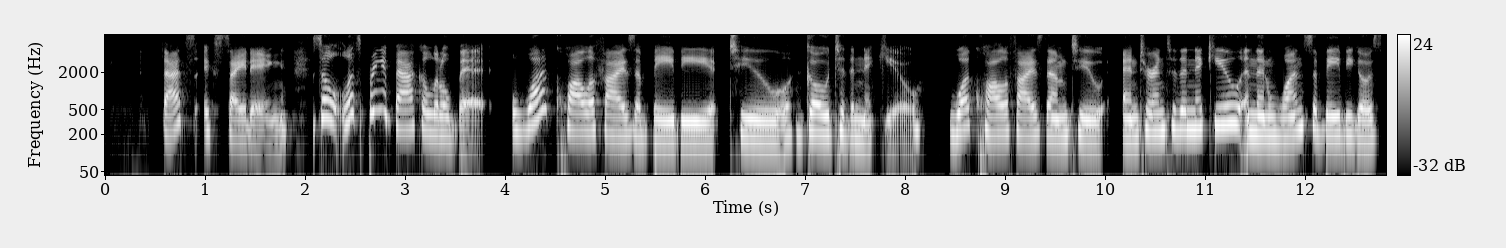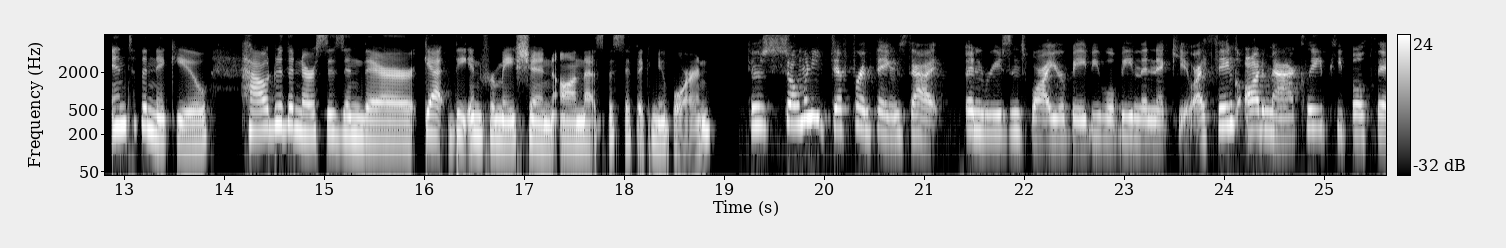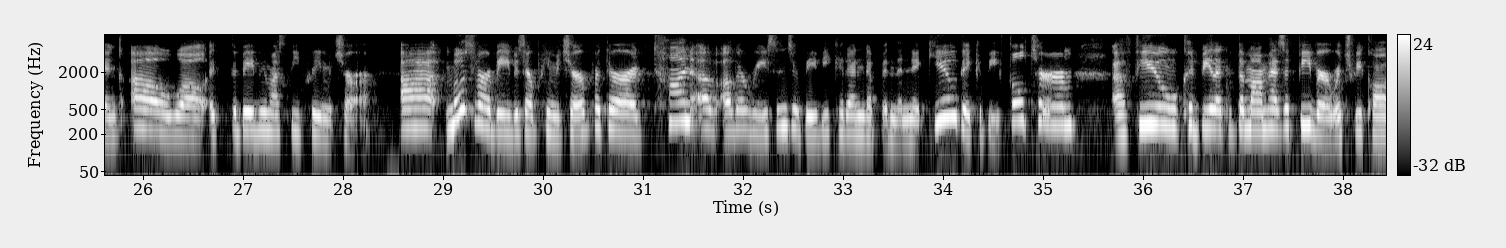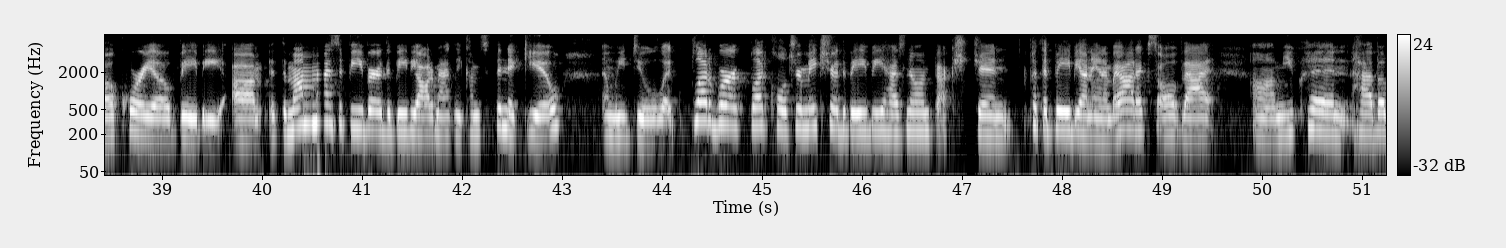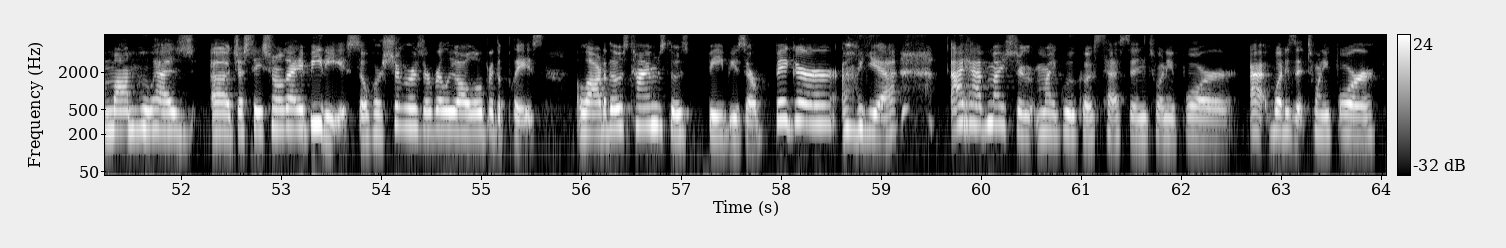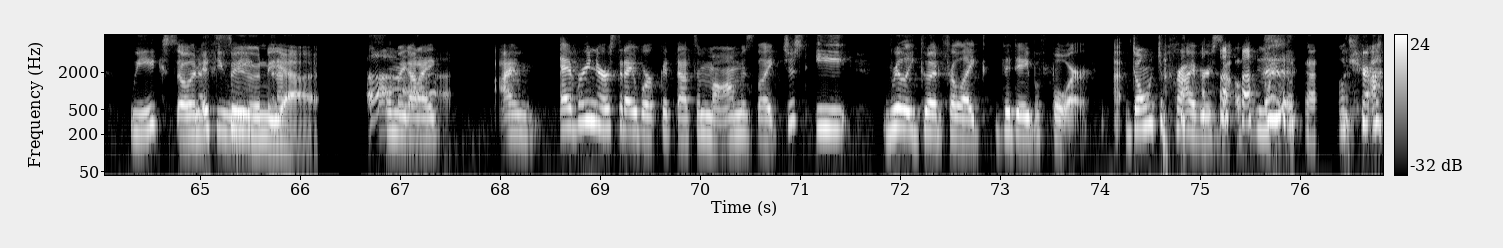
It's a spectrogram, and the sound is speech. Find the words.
That's exciting. So let's bring it back a little bit. What qualifies a baby to go to the NICU? What qualifies them to enter into the NICU? And then once a baby goes into the NICU, how do the nurses in there get the information on that specific newborn? There's so many different things that and reasons why your baby will be in the NICU. I think automatically people think, oh, well, it, the baby must be premature. Uh, most of our babies are premature, but there are a ton of other reasons your baby could end up in the NICU. They could be full term. A few could be like if the mom has a fever, which we call a chorio baby. Um, if the mom has a fever, the baby automatically comes to the NICU and we do like blood work, blood culture, make sure the baby has no infection, put the baby on antibiotics, all of that. Um, you can have a mom who has uh, gestational diabetes, so her sugars are really all over the place. A lot of those times, those babies are bigger. yeah, I have my sugar, my glucose test in 24. At what is it, 24 weeks? So in a it's few soon, weeks. yeah. I, oh my god, I, I'm every nurse that I work with that's a mom is like, just eat really good for like the day before. Uh, don't deprive yourself. I'll try.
